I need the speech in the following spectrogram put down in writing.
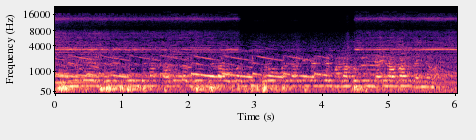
शिंदखेड शहर तालुका शिवसेना उपस्थित सर्व पदाधिकाऱ्यांचे मनापासून जाहीर आभार धन्यवाद।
